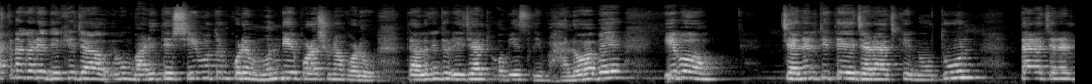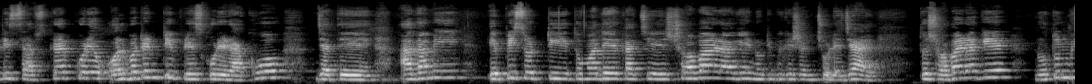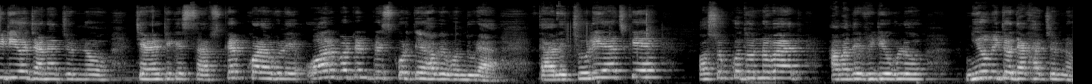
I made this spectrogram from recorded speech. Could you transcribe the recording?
এক নাগারে দেখে যাও এবং বাড়িতে সেই মতন করে মন দিয়ে পড়াশোনা করো। তাহলে কিন্তু রেজাল্ট অবভিয়াসলি ভালো হবে এবং চ্যানেলটিতে যারা আজকে নতুন, তারা চ্যানেলটি সাবস্ক্রাইব করে অল বাটনটি প্রেস করে রাখো যাতে আগামী এপিসোডটি তোমাদের কাছে সবার আগে নোটিফিকেশন চলে যায়। তো সবার আগে নতুন ভিডিও জানার জন্য চ্যানেলটিকে সাবস্ক্রাইব করা হলে অল বাটন প্রেস করতে হবে বন্ধুরা। তাহলে চলি আজকে অসংখ্য ধন্যবাদ আমাদের ভিডিওগুলো নিয়মিত দেখার জন্য।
